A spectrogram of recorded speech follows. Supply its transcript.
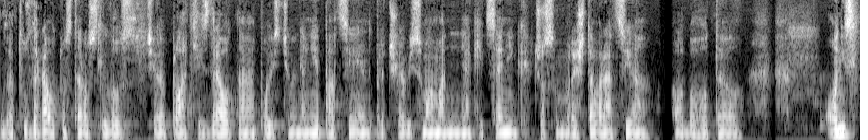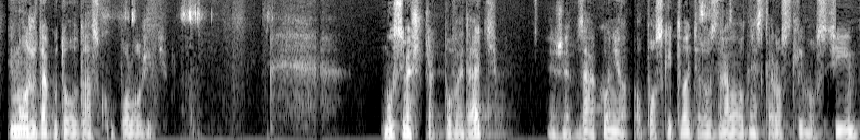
za tú zdravotnú starostlivosť platí zdravotná poisťovňa, nie pacient, prečo ja by som mal mať nejaký ceník, čo som reštaurácia alebo hotel. Oni si môžu takúto otázku položiť. Musíme však povedať, že v zákone o poskytovateľov zdravotnej starostlivosti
